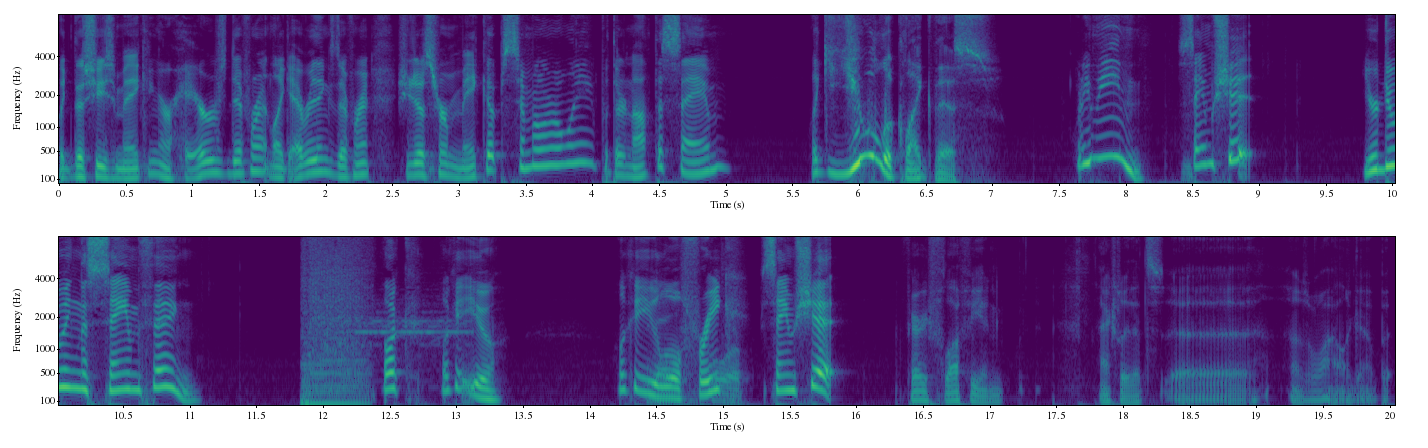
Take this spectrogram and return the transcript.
Like that she's making. Her hair's different. Like everything's different. She does her makeup similarly, but they're not the same. Like you look like this. What do you mean? Same shit. You're doing the same thing. Look, look at you. Look at you, little freak. Same shit. Very fluffy and actually that's uh that was a while ago, but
